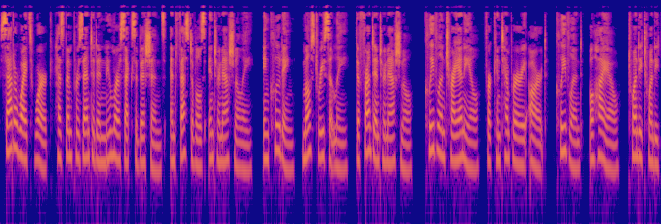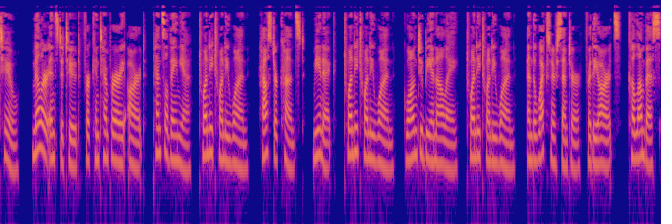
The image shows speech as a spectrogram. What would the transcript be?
Satterwhite's work has been presented in numerous exhibitions and festivals internationally, including, most recently, the Front International, Cleveland Triennial for Contemporary Art, Cleveland, Ohio, 2022, Miller Institute for Contemporary Art, Pennsylvania, 2021, Haus der Kunst, Munich, 2021, Guangzhou Biennale, 2021, and the Wexner Center for the Arts, Columbus,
